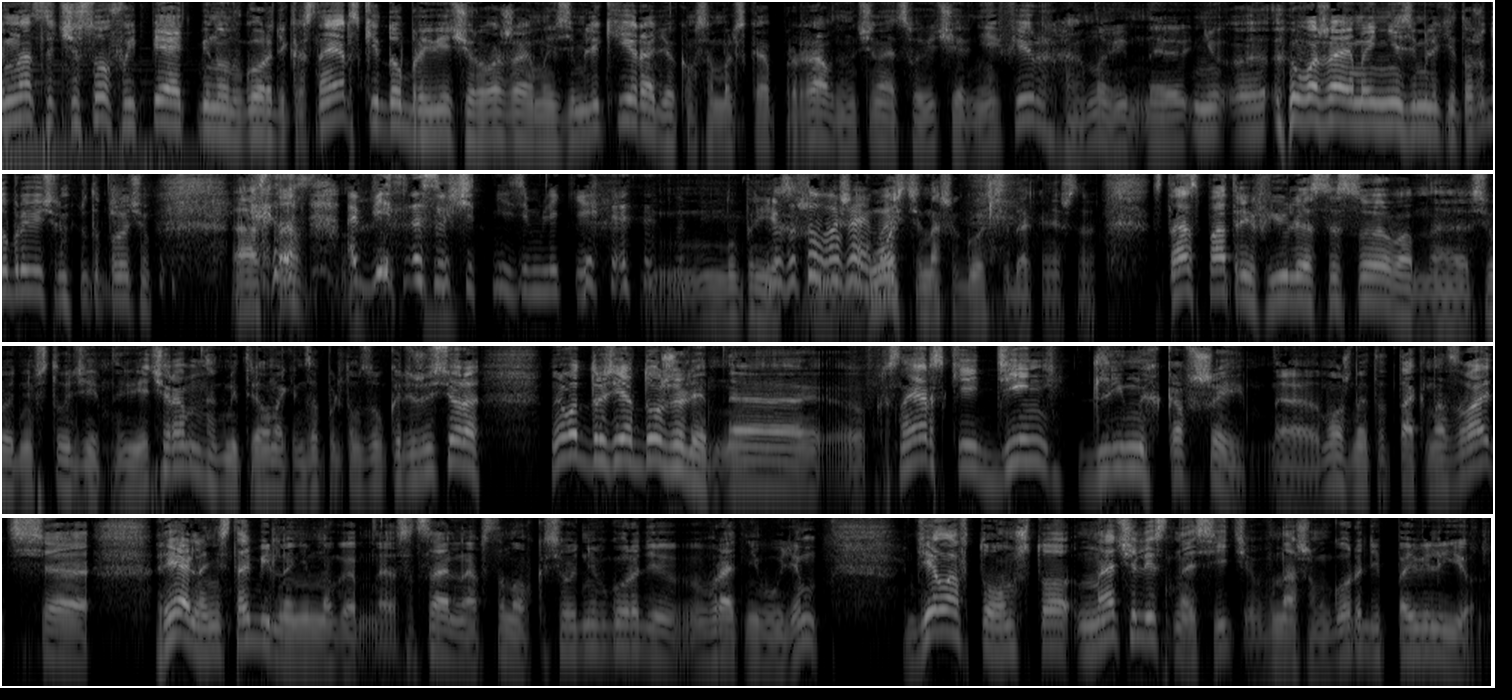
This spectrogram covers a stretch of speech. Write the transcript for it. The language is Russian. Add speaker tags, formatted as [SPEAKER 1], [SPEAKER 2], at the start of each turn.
[SPEAKER 1] 17 часов и 5 минут в городе Красноярске. Добрый вечер, уважаемые земляки. Радио «Комсомольская правда» начинает свой вечерний эфир. Ну и э, не, э, уважаемые не земляки тоже добрый вечер, между прочим.
[SPEAKER 2] А, Стас... Обидно звучит не земляки.
[SPEAKER 1] Ну, приехали. Зато уважаемые. Гости, наши гости, да, конечно. Стас Патриев, Юлия Сысоева э, сегодня в студии вечером. Дмитрий Ломакин за пультом звукорежиссера. Ну и вот, друзья, дожили э, в Красноярске день длинных ковшей. Э, можно это так назвать сказать, э, реально нестабильная немного э, социальная обстановка сегодня в городе, врать не будем. Дело в том, что начали сносить в нашем городе павильоны.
